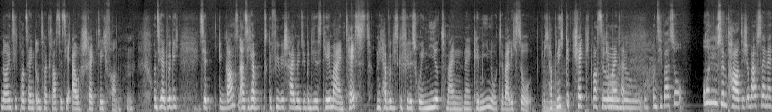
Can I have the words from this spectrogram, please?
90 Prozent unserer Klasse sie auch schrecklich fanden. Und sie hat wirklich, sie hat den ganzen, also ich habe das Gefühl, wir schreiben jetzt über dieses Thema einen Test und ich habe wirklich das Gefühl, es ruiniert meine Chemienote, weil ich so, ich habe nicht gecheckt, was sie oh, gemeint hat. Und sie war so unsympathisch, aber auf seine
